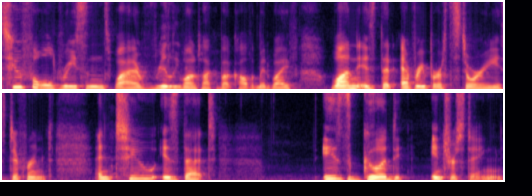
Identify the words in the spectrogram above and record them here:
twofold reasons why I really want to talk about Call the Midwife. One is that every birth story is different, and two is that is good interesting.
